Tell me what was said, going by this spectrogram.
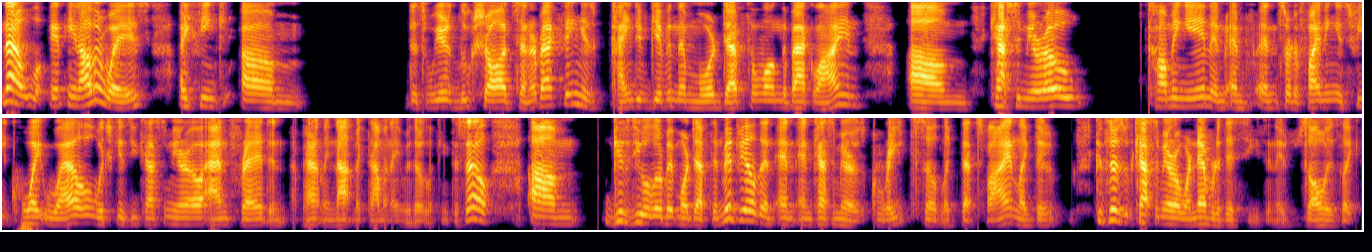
Now, look, in, in other ways, I think um, this weird Luke Shaw at center back thing has kind of given them more depth along the back line. Um, Casemiro coming in and, and, and sort of finding his feet quite well, which gives you Casemiro and Fred, and apparently not McTominay, who they're looking to sell. Um, gives you a little bit more depth in midfield, and, and, and Casemiro is great, so like that's fine. Like the concerns with Casemiro were never this season. It was always like,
